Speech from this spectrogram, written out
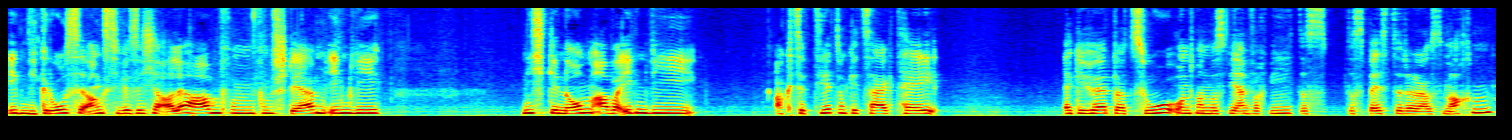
eben die große Angst, die wir sicher alle haben vom, vom Sterben, irgendwie nicht genommen, aber irgendwie akzeptiert und gezeigt, hey, er gehört dazu und man muss wie einfach wie das, das Beste daraus machen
